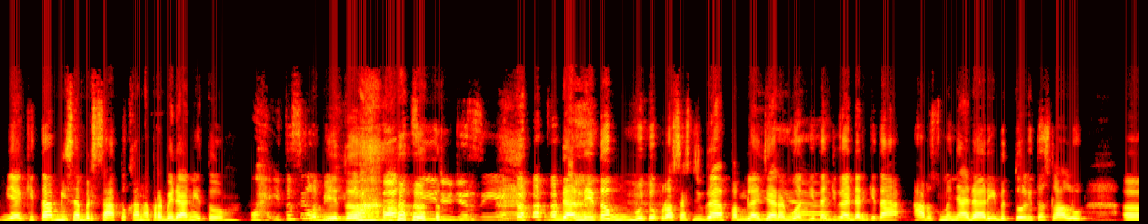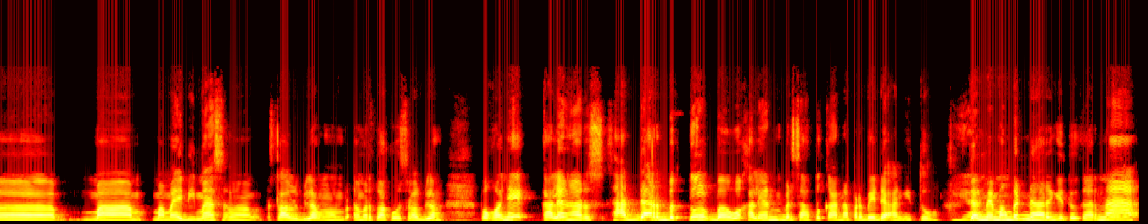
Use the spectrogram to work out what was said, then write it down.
ya kita bisa bersatu karena perbedaan itu Wah itu sih lebih Gitu. lembab sih jujur sih. dan itu butuh proses juga pembelajaran Iya. buat kita juga dan kita harus menyadari betul itu selalu eh ma- mamanya Dimas eh, selalu bilang mertuaku selalu bilang pokoknya kalian harus sadar betul bahwa kalian bersatu karena perbedaan itu Iya. dan memang benar gitu karena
